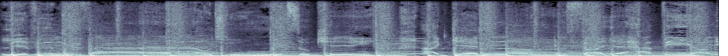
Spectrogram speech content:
living without you, it's okay. I get enough. Are you happy on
